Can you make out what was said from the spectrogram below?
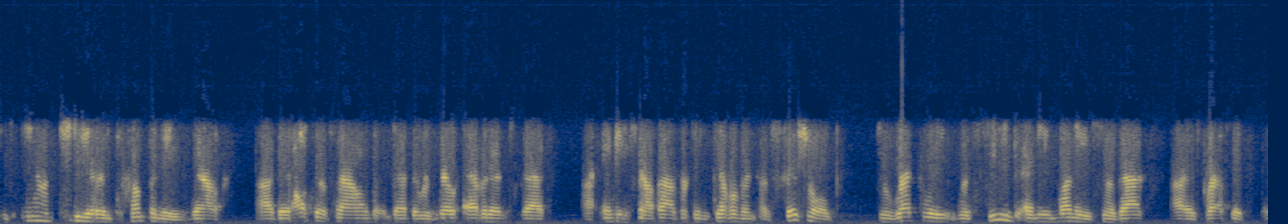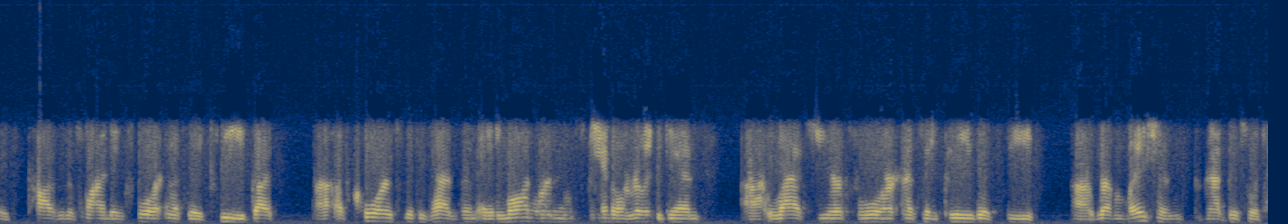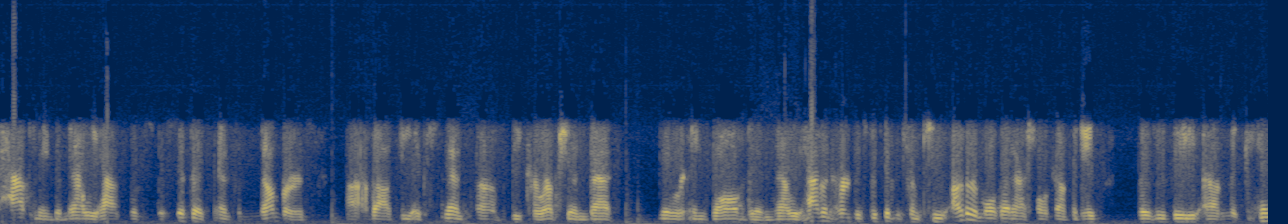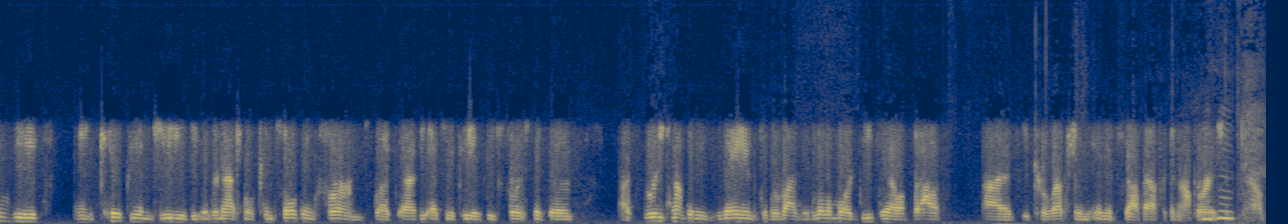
these intermediary companies. Now, uh, they also found that there was no evidence that uh, any South African government officials directly received any money. So that uh, is perhaps a, a positive finding for SAP. But uh, of course, this has been a long-running scandal. It really began uh, last year for SAP with the uh, revelation that this was happening. But now we have some specifics and some numbers uh, about the extent of the corruption that they were involved in. Now, we haven't heard the specifics from two other multinational companies. Those would be uh, McKinsey and KPMG, the international consulting firms, but uh, the SAP is the first of those uh, three companies named to provide a little more detail about uh, the corruption in its South African operations mm-hmm. now.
